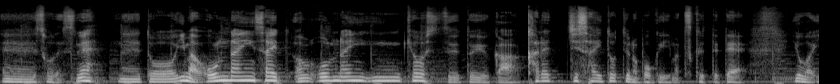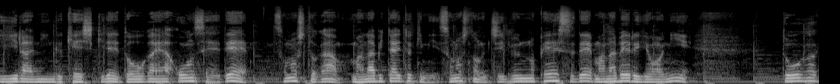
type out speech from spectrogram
えー、そうですね、えーと、今オンラインサイトオンライン教室というかカレッジサイトっていうのを僕今作ってて要は e ラーニング形式で動画や音声でその人が学びたい時にその人の自分のペースで学べるように動画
